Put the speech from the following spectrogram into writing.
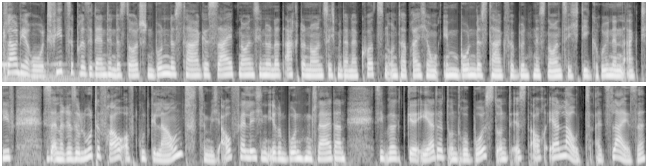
Claudia Roth, Vizepräsidentin des Deutschen Bundestages, seit 1998 mit einer kurzen Unterbrechung im Bundestag für Bündnis 90 Die Grünen aktiv. Sie ist eine resolute Frau, oft gut gelaunt, ziemlich auffällig in ihren bunten Kleidern. Sie wirkt geerdet und robust und ist auch eher laut als leise.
